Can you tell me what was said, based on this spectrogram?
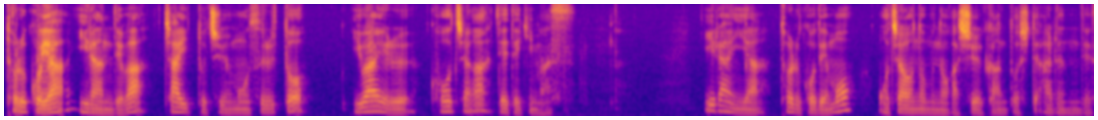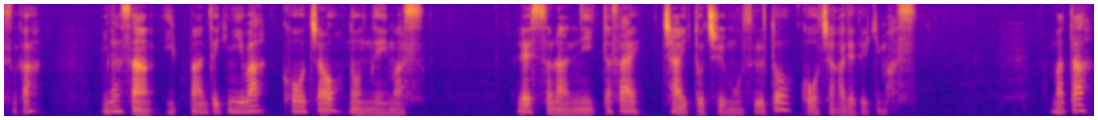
トルコやイランではチャイと注文するといわゆる紅茶が出てきます。イランやトルコでもお茶を飲むのが習慣としてあるんですが皆さん一般的には紅茶を飲んでいます。レストランに行った際チャイと注文すると紅茶が出てきます。また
